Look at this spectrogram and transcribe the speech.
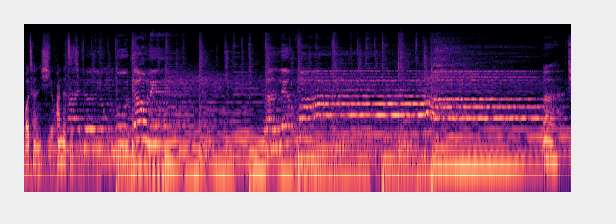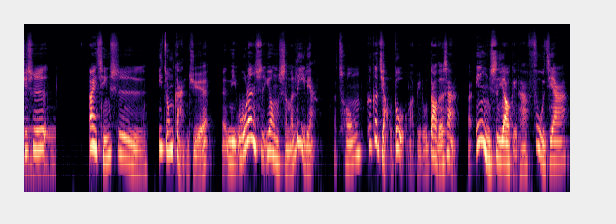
活成喜欢的自己。蓝莲花呃，其实，爱情是一种感觉，你无论是用什么力量，从各个角度啊，比如道德上。啊，硬是要给他附加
